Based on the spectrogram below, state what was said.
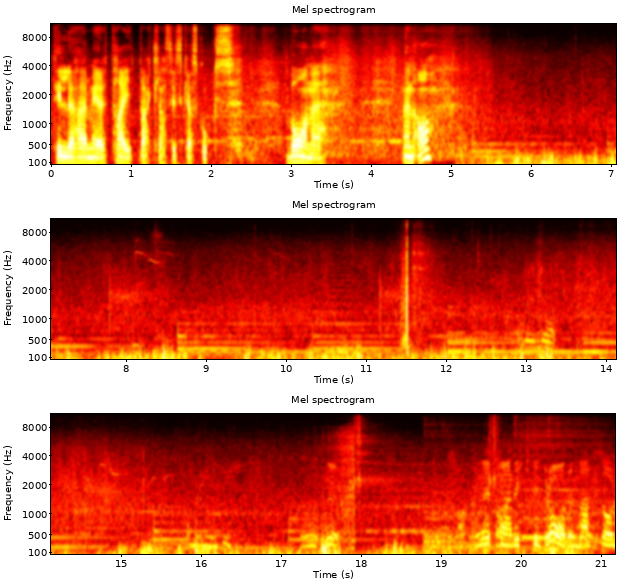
till det här mer tajta klassiska skogsbane. Men ja, den är fan riktigt bra den där. alltså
